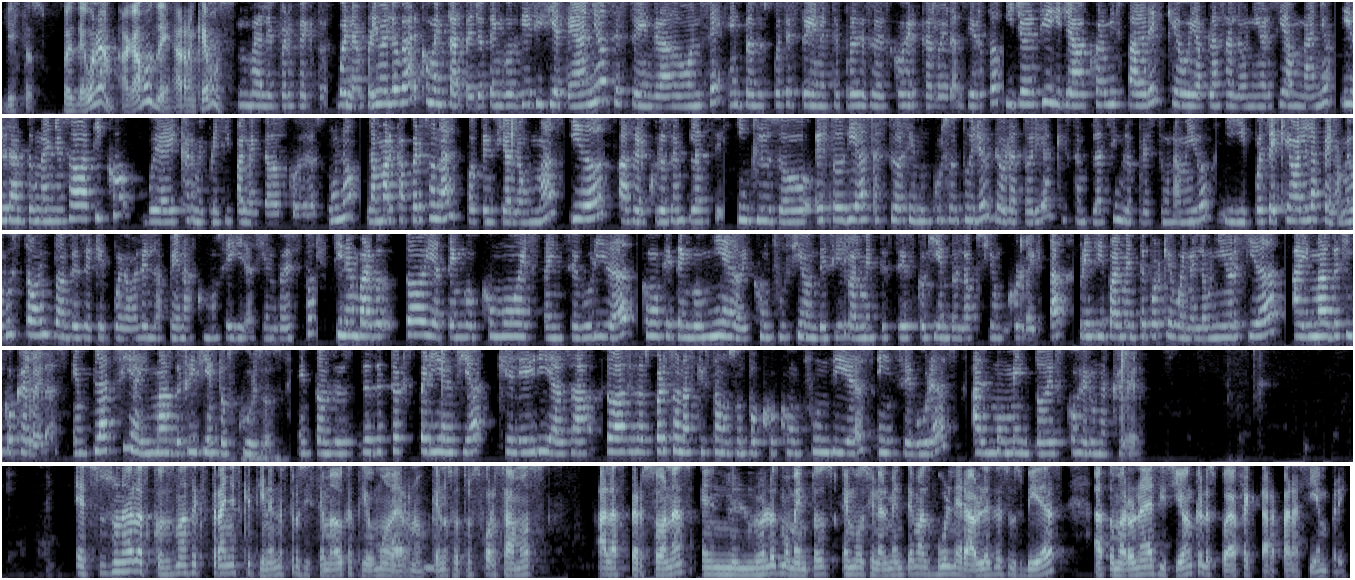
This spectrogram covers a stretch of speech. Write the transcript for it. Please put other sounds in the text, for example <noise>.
Listos. Pues de una, hagámosle, arranquemos. Vale, perfecto. Bueno, en primer lugar, comentarte, yo tengo 17 años, estoy en grado 11, entonces pues estoy en este proceso de escoger carrera, ¿cierto? Y yo decidí ya con mis padres que voy a aplazar la universidad un año y durante un año sabático voy a dedicarme principalmente a dos cosas. Uno, la marca personal, potenciarla aún más. Y dos, hacer cursos en Platzi. Incluso estos días estuve haciendo un curso tuyo de oratoria que está en Platzi, me lo prestó un amigo y pues sé que vale la pena, me gustó, entonces sé que puede valer la pena como seguir haciendo esto. Sin embargo, todavía tengo como esta inseguridad, como que tengo miedo y confusión de si realmente estoy escogiendo la opción correcta, principalmente porque, bueno, en la universidad hay más de cinco carreras, en Platzi hay más de 600 cursos. Entonces, desde tu experiencia, ¿qué le dirías a todas esas personas que estamos un poco confundidas e inseguras al momento de escoger una carrera? Eso es una de las cosas más extrañas que tiene nuestro sistema educativo moderno, que nosotros forzamos a las personas en uno de los momentos emocionalmente más vulnerables de sus vidas a tomar una decisión que los puede afectar para siempre.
